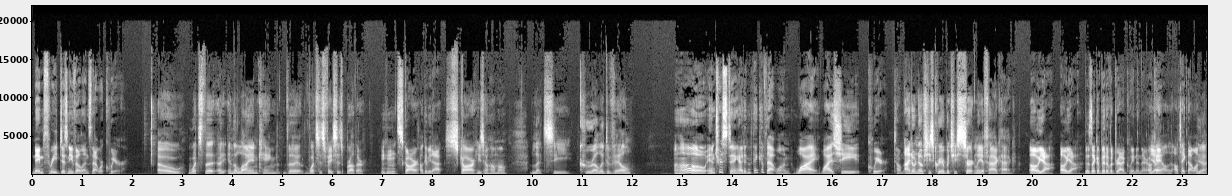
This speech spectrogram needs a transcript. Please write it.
name three Disney villains that were queer. Oh, what's the uh, in the Lion King? The what's his face's brother? hmm Scar, I'll give you that. Scar. He's a homo. Let's see. Cruella de Vil. Oh, interesting. I didn't think of that one. Why? Why is she queer? Tell me. I don't know if she's queer, but she's certainly a fag hag. Oh yeah. Oh yeah. There's like a bit of a drag queen in there. Okay, Yeah. I'll, I'll take that one. Yeah.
